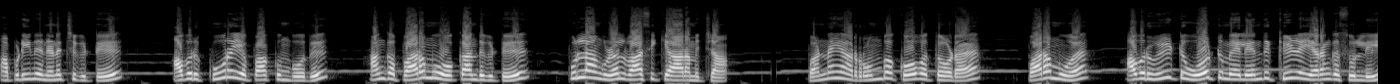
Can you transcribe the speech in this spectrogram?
அப்படின்னு நினைச்சுக்கிட்டு அவர் கூரையை பார்க்கும்போது அங்க பரமு உக்காந்துக்கிட்டு புல்லாங்குழல் வாசிக்க ஆரம்பிச்சான். பண்ணையார் ரொம்ப கோவத்தோட பரமுவ அவர் வீட்டு ஓட்டு மேலேந்து கீழே இறங்க சொல்லி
